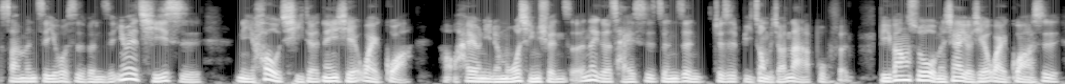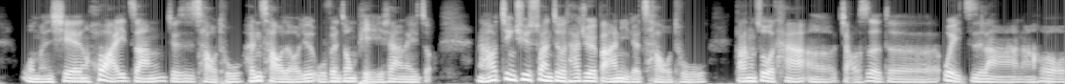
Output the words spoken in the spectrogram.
三分之一或四分之一？因为其实你后期的那些外挂。好，还有你的模型选择，那个才是真正就是比重比较大的部分。比方说，我们现在有些外挂是，我们先画一张就是草图，很草的，哦就五分钟撇一下那一种，然后进去算之后，它就会把你的草图当做它呃角色的位置啦，然后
